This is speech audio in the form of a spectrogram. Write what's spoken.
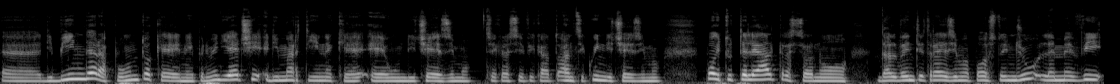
eh, di Binder, appunto, che è nei primi 10 e di Martin che è undicesimo, si è classificato, anzi quindicesimo. Poi tutte le altre sono dal ventitresimo posto in giù, l'MV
